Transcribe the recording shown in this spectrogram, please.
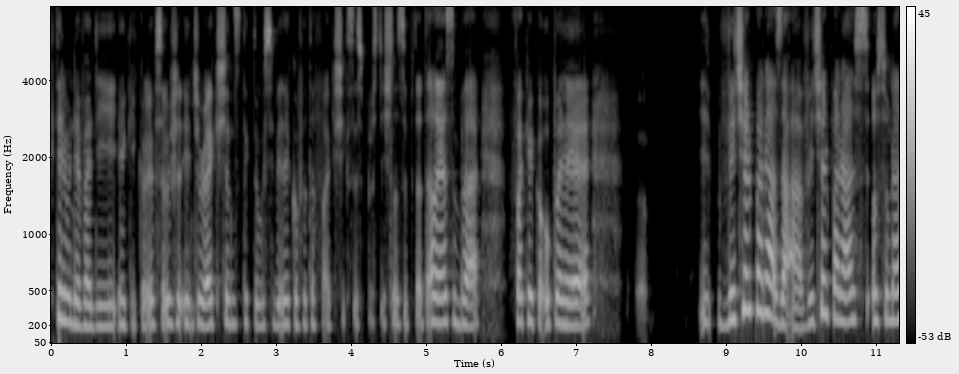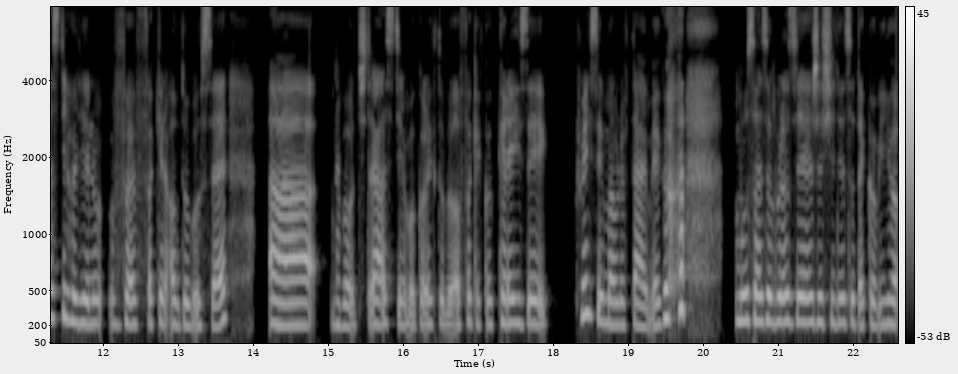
kterým nevadí jakýkoliv social interactions, tak to musí být jako what the fuck, že se prostě šla zeptat, ale já jsem byla fakt jako úplně eh, vyčerpaná za A, vyčerpaná z 18 hodin v fucking autobuse a nebo 14, nebo kolik to bylo, fakt jako crazy, crazy amount of time, jako musela jsem prostě řešit něco takového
